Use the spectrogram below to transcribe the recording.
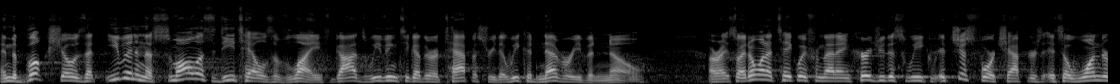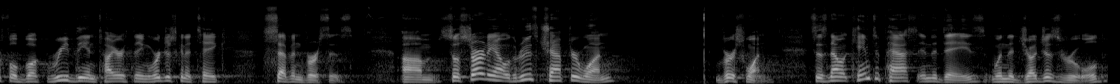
And the book shows that even in the smallest details of life, God's weaving together a tapestry that we could never even know. All right, so I don't want to take away from that. I encourage you this week, it's just four chapters. It's a wonderful book. Read the entire thing. We're just going to take seven verses. Um, so, starting out with Ruth chapter 1, verse 1. It says, Now it came to pass in the days when the judges ruled.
